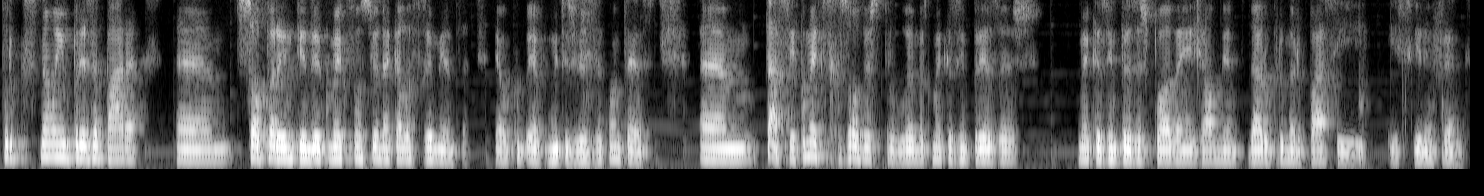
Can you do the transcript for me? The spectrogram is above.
porque senão a empresa para uh, só para entender como é que funciona aquela ferramenta. É o que, é o que muitas vezes acontece. Um, Tássia, como é que se resolve este problema? Como é que as empresas, como é que as empresas podem realmente dar o primeiro passo e, e seguir em frente?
